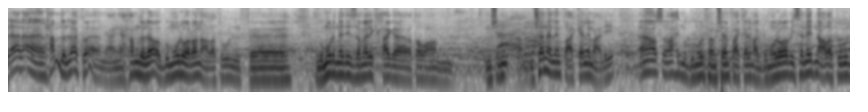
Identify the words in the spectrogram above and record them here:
لا لا الحمد لله كويس. يعني الحمد لله الجمهور ورانا على طول. في جمهور نادي الزمالك حاجة طبعا مش مش أنا اللي ينفع أتكلم عليه. أنا أصلا واحد من الجمهور فمش هينفع أتكلم على الجمهور. هو بيساندنا على طول.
